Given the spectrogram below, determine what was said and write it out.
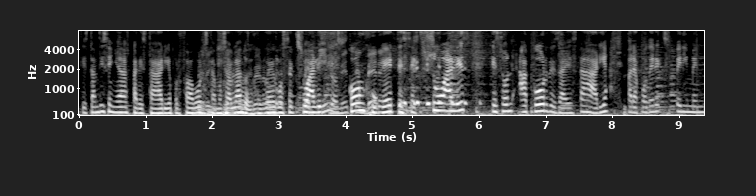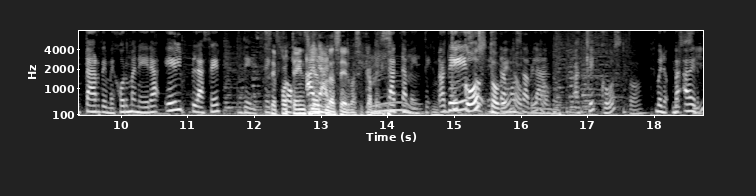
que están diseñadas para esta área, por favor. Estamos hablando de juegos sexuales con juguetes sexuales que son acordes a esta área para poder experimentar de mejor manera el placer del sexo. Se potencia el placer, básicamente. Exactamente. ¿A De qué eso costo, estamos Vero, hablando. pero? ¿A qué costo? Bueno, va- a ver.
